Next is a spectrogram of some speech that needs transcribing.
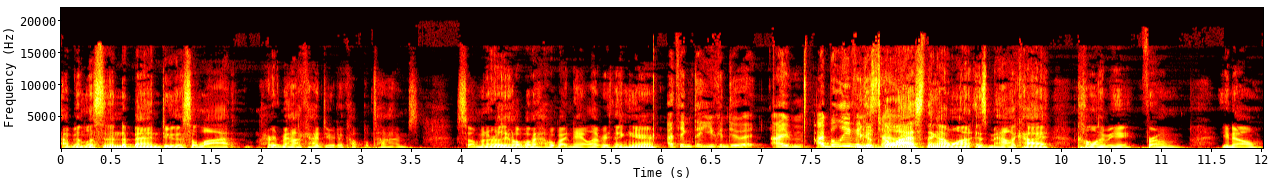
I've been listening to Ben do this a lot. Heard Malachi do it a couple times. So I'm gonna really hope I hope I nail everything here I think that you can do it. I I believe in you. because you. the last thing I want is Malachi calling me from you know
